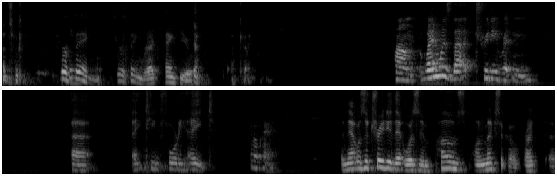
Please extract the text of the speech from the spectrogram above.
That's okay. Sure thing. Sure thing, Rick. Thank you. Yeah. Okay. Um, when was that treaty written? Uh, 1848. Okay. And that was a treaty that was imposed on Mexico, right? Uh,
